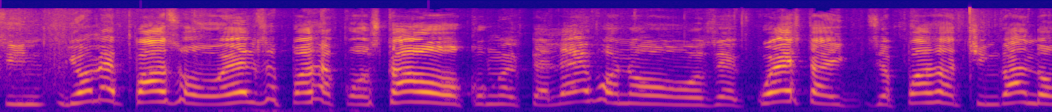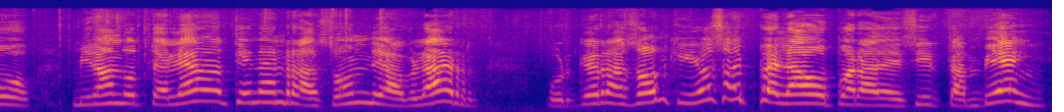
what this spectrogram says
Si yo me paso, o él se pasa acostado con el teléfono, o se cuesta y se pasa chingando, mirando teléfono, tienen razón de hablar. ¿Por qué razón? Que yo soy pelado para decir también.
